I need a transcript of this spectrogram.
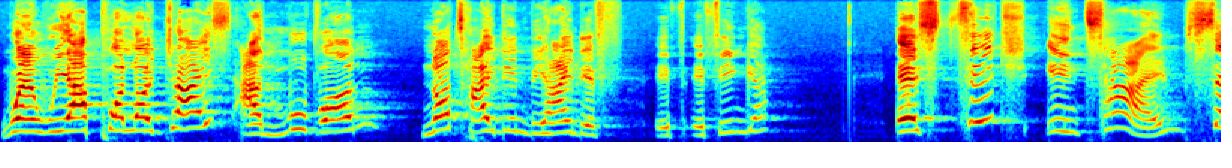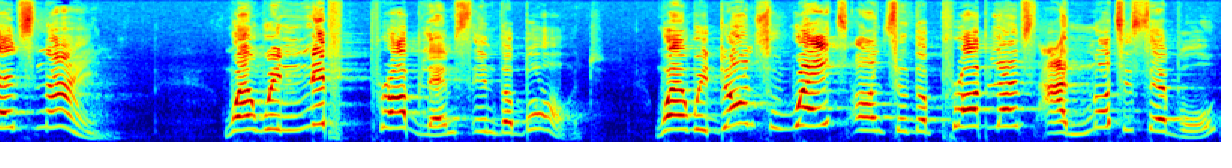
when we apologize and move on, not hiding behind a, a, a finger, a stitch in time saves nine. When we nip problems in the bud, when we don't wait until the problems are noticeable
